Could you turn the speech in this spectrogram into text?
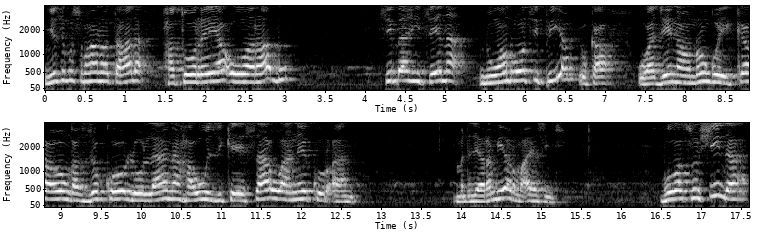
Mwenyezi Mungu Subhanahu wa Ta'ala hatorea uarabu. Tsibahi tsena nuwandu wonsi pia uka wajena onrongo ikao ngazjoko lolana hauzi ke sawa ne qur'an arma aya sinji buwasushinda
